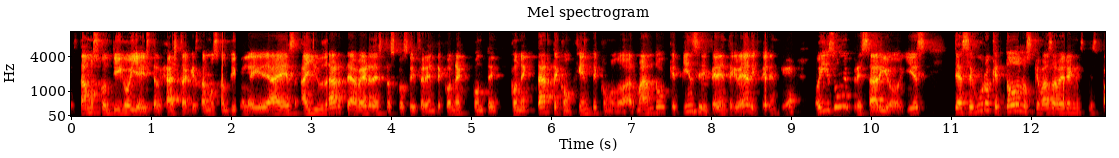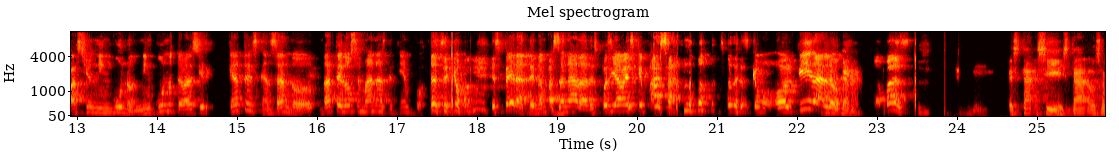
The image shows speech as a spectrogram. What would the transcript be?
estamos contigo y ahí está el hashtag, estamos contigo. La idea es ayudarte a ver de estas cosas diferentes, conectarte con gente como Armando, que piense diferente, que vea diferente. Oye, es un empresario y es te aseguro que todos los que vas a ver en este espacio, ninguno, ninguno te va a decir, quédate descansando, date dos semanas de tiempo. como, espérate, no pasa nada, después ya ves qué pasa, ¿no? Entonces, como, olvídalo, no más. Está, sí, está, o sea,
